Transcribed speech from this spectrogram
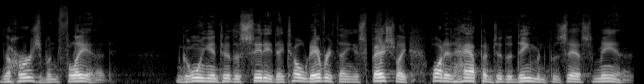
The herdsmen fled. Going into the city, they told everything, especially what had happened to the demon possessed men.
